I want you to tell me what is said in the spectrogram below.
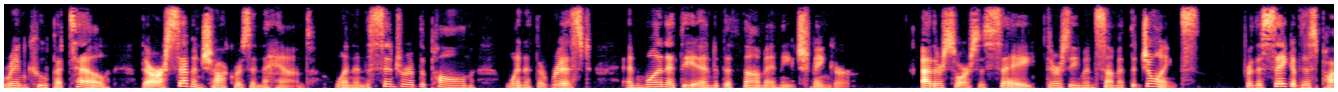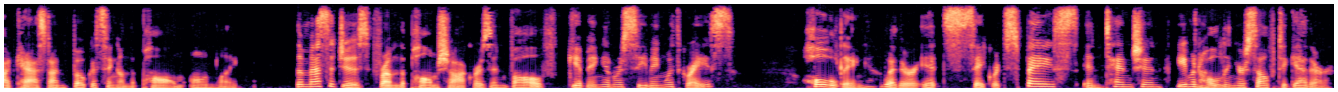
Rinku Patel, there are seven chakras in the hand one in the center of the palm, one at the wrist, and one at the end of the thumb and each finger. Other sources say there's even some at the joints. For the sake of this podcast, I'm focusing on the palm only. The messages from the palm chakras involve giving and receiving with grace, holding, whether it's sacred space, intention, even holding yourself together,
